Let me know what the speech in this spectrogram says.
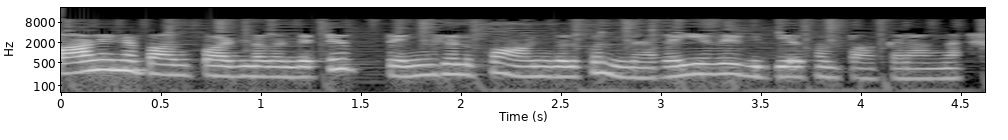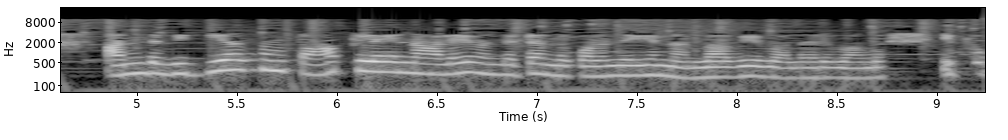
பாலின பாகுபாடுல வந்துட்டு பெண்களுக்கும் ஆண்களுக்கும் நிறையவே வித்தியாசம் பாக்குறாங்க. அந்த வித்தியாசம் பார்க்கலனாலே வந்துட்டு அந்த குழந்தைங்க நல்லாவே வளருவாங்க. இப்போ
